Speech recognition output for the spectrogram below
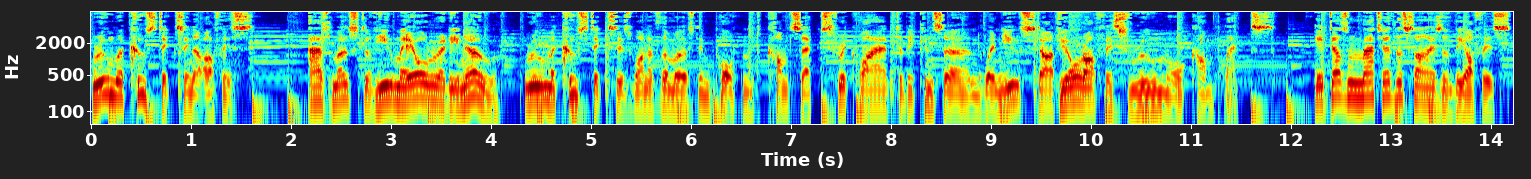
Room acoustics in a office. As most of you may already know, room acoustics is one of the most important concepts required to be concerned when you start your office room or complex. It doesn't matter the size of the office,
